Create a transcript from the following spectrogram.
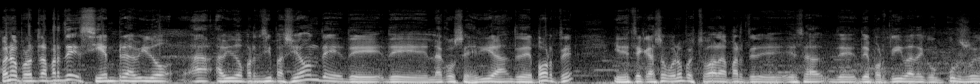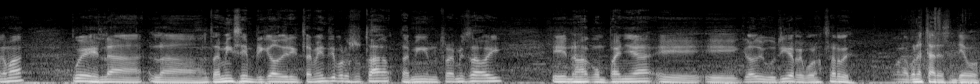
Bueno, por otra parte, siempre ha habido, ha, habido participación de, la Consejería de Deporte, y en este caso, bueno, pues toda la parte esa deportiva, de concurso y demás, pues la, también se ha implicado directamente, y por eso está también en nuestra mesa hoy, eh, nos acompaña eh, eh, Claudio Gutiérrez. Buenas tardes. Hola, buenas tardes, Santiago.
